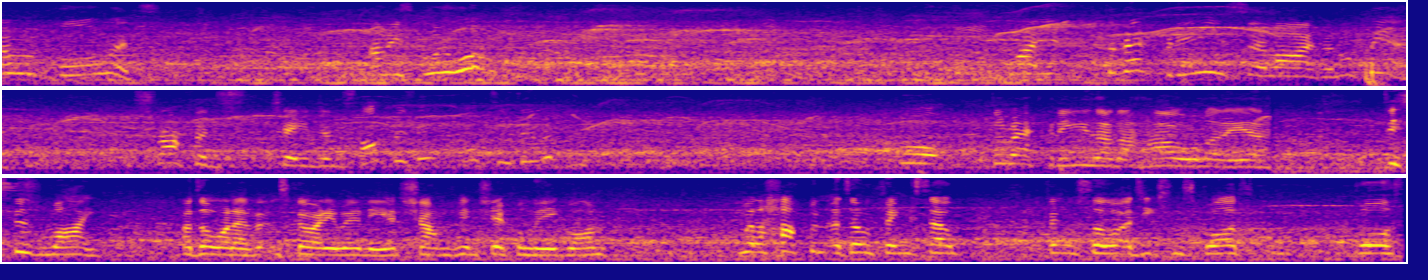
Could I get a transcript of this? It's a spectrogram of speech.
Going forward. And he's blew up. Like, the referee's alive and up here. Trafford's changing top, is he? What's he doing? But the referees had a howler here. This is why I don't want Everton to go anywhere near Championship and League One. Will it happen? I don't think so. I think we've still got a decent squad. But,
